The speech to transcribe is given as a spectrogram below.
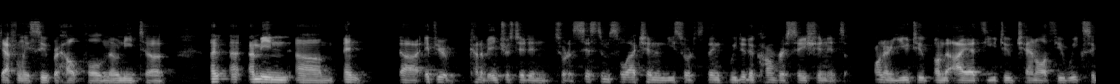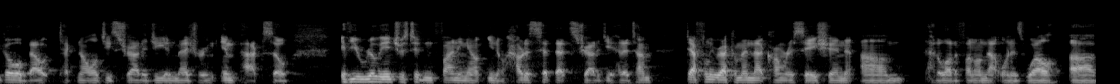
Definitely super helpful. No need to. I, I mean, um, and uh, if you're kind of interested in sort of system selection and these sorts of things, we did a conversation. It's on our YouTube, on the IATS YouTube channel a few weeks ago about technology strategy and measuring impact. So if you're really interested in finding out, you know, how to set that strategy ahead of time, definitely recommend that conversation. Um, had a lot of fun on that one as well. Uh,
